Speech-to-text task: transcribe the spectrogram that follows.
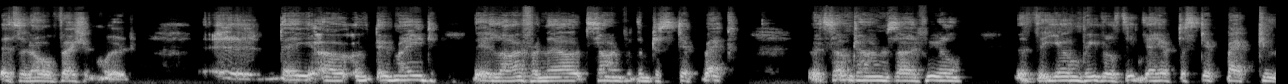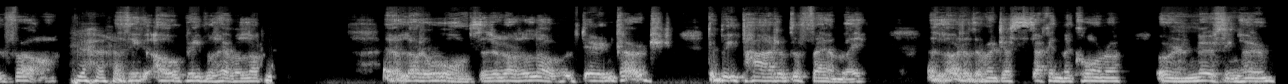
That's an old-fashioned word. Uh, they uh, they made their life, and now it's time for them to step back but sometimes I feel that the young people think they have to step back too far. I think old people have a lot, a lot of warmth and a lot of love if they're encouraged to be part of the family. A lot of them are just stuck in the corner or in a nursing home,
